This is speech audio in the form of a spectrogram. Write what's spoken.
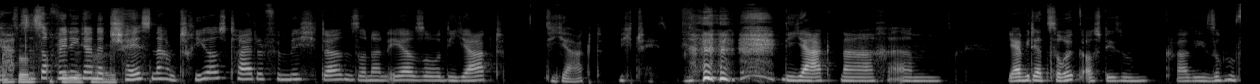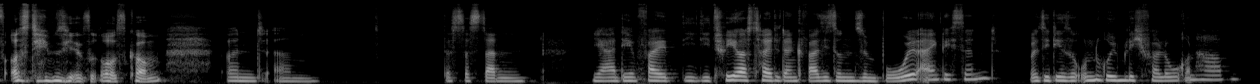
Ja, es ist auch weniger eine halt Chase nach dem Trios-Title für mich dann, sondern eher so die Jagd. Die Jagd, nicht Chase. die Jagd nach, ähm, ja, wieder zurück aus diesem quasi Sumpf, aus dem sie jetzt rauskommen. Und ähm, dass das dann, ja, in dem Fall die, die Trios-Title dann quasi so ein Symbol eigentlich sind, weil sie die so unrühmlich verloren haben.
